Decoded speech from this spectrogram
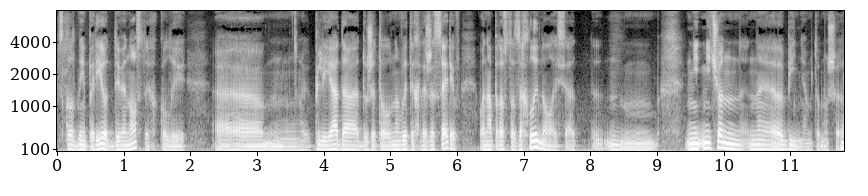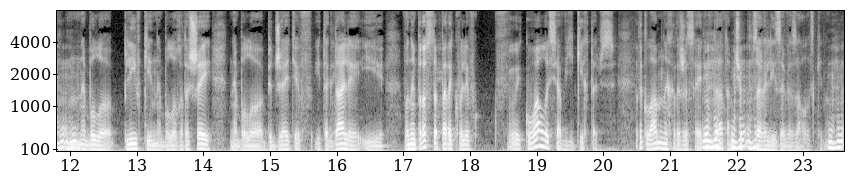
складний період 90-х, коли е, пліяда дуже талановитих режисерів, вона просто захлинулася нічого не робінням, тому що mm-hmm. не було плівки, не було грошей, не було бюджетів і так далі. І вони просто перекваліфікували кваліфікувалися в якихось рекламних режисерів, uh-huh, да, там, uh-huh, чи uh-huh. взагалі зав'язали з кіно.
